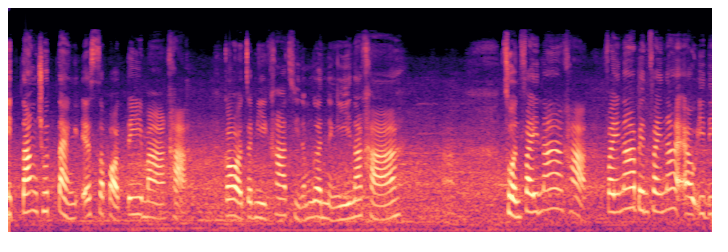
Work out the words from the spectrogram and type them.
ติดตั้งชุดแต่ง S Sporty มาค่ะ ก็จะมีคาดสีน้ำเงินอย่างนี้นะคะ ส่วนไฟหน้าค่ะ ไฟหน้าเป็นไฟหน้า LED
